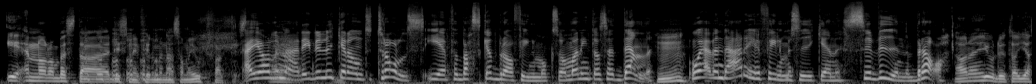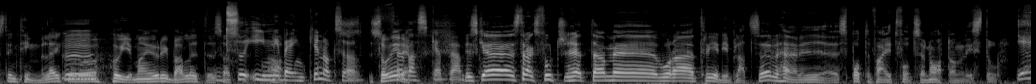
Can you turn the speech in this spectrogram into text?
är en av de bästa Disney-filmerna som har gjorts faktiskt. Ja, jag håller med dig. Det är likadant Trolls är en förbaskat bra film också om man inte har sett den. Och även där är filmmusiken svinbra. Ja, den är gjord av Justin Timberlake och då höjer man ju ribban lite. Så, att, Mm. Så in i ja. bänken också. Så är det. Förbaskat bra. Vi ska strax fortsätta med våra tredjeplatser här i Spotify 2018-listor. Yay!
